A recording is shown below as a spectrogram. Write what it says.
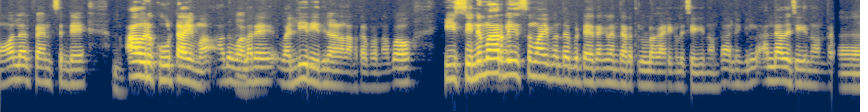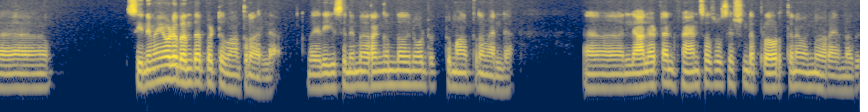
മോഹൻലാൽ ഫാൻസിന്റെ ആ ഒരു കൂട്ടായ്മ അത് വളരെ വലിയ രീതിയിലാണ് നടത്തപ്പെടുന്നത്. അപ്പോൾ ഈ സിനിമ റിലീസുമായി ബന്ധപ്പെട്ട് ഏതെങ്കിലും തരത്തിലുള്ള കാര്യങ്ങൾ ചെയ്യുന്നുണ്ട്? അല്ലെങ്കിൽ അല്ലാതെ ചെയ്യുന്നുണ്ട്? സിനിമയോട് ബന്ധപ്പെട്ട് മാത്രമല്ല. അതായത് ഈ സിനിമ ഇറങ്ങുന്നതിനോട് മാത്രമല്ല ലാലട്ടൻ ഫാൻസ് അസോസിയേഷന്റെ പ്രവർത്തനം എന്ന് പറയുന്നത്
